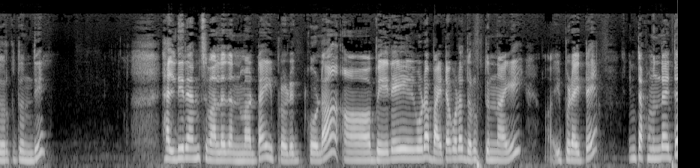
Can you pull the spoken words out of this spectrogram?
దొరుకుతుంది. హెల్దీరామ్స్ వాళ్ళదనమాట ఈ ప్రోడక్ట్ కూడా. వేరే కూడా బయట కూడా దొరుకుతున్నాయి. ఇప్పుడైతే ఇంతకుముందు అయితే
